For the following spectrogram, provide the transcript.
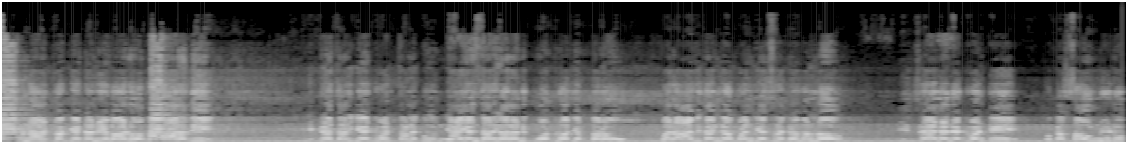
తరపున అడ్వకేట్ అనేవాడు ఒక వారధి. ఇక్కడ జరిగేటువంటి తనకు న్యాయం జరగాలని కోర్టులో చెప్తారు. మరి ఆ విధంగా పనిచేసిన క్రమంలో ఇజ్రాయెల్ అనేటువంటి ఒక సౌమ్యుడు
